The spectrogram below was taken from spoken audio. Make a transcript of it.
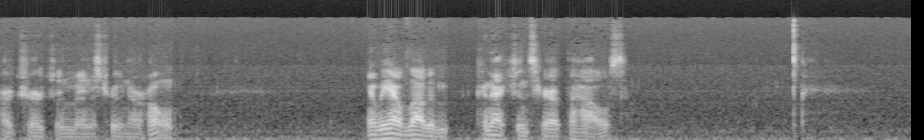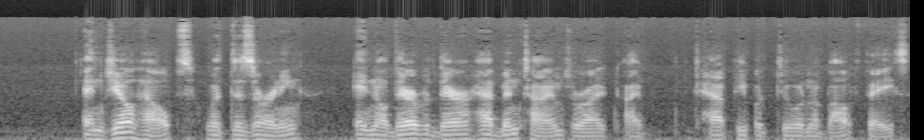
our church and ministry and our home. And we have a lot of connections here at the house. And Jill helps with discerning. And you know, there there have been times where I, I have people do an about face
